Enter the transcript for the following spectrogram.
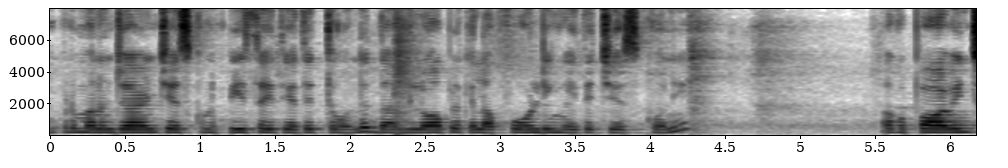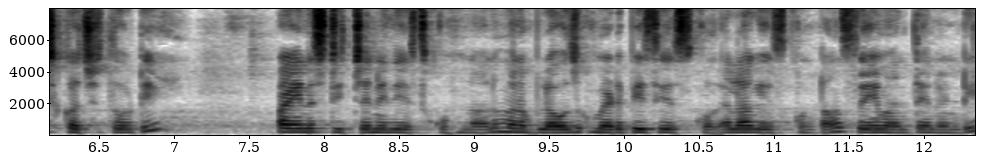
ఇప్పుడు మనం జాయింట్ చేసుకున్న పీస్ అయితే ఏదైతే ఉందో దాని లోపలికి ఇలా ఫోల్డింగ్ అయితే చేసుకొని ఒక పావించ్ ఖర్చుతోటి పైన స్టిచ్ అనేది వేసుకుంటున్నాను. మన బ్లౌజ్కి మెడపీస్ వేసుకు ఎలాగ వేసుకుంటాం? సేమ్ అంతేనండి.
